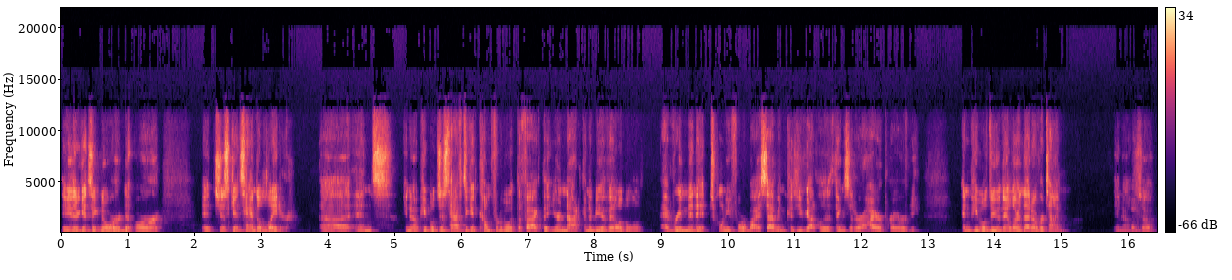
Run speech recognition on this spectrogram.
it either gets ignored or it just gets handled later. Uh, and you know, people just have to get comfortable with the fact that you're not going to be available every minute 24 by 7 because you've got other things that are a higher priority and people do they learn that over time you know yeah. so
